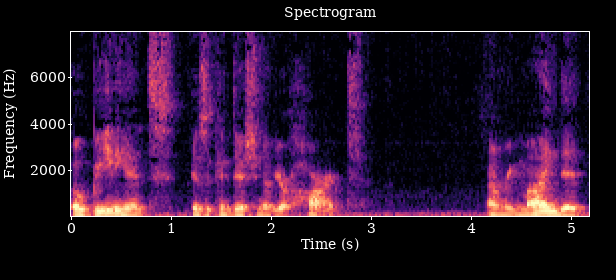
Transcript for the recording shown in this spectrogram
obedience is a condition of your heart. I'm reminded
